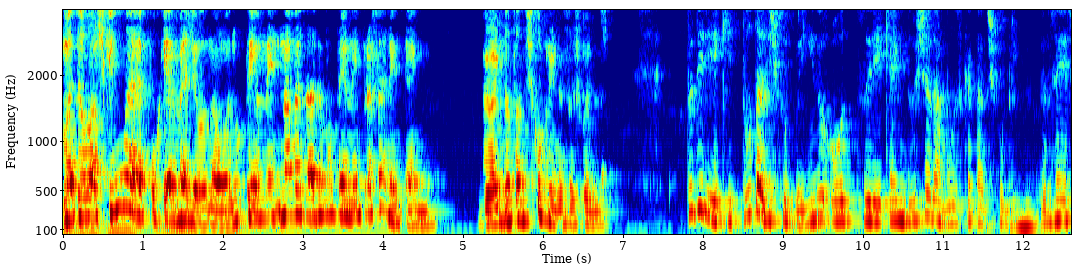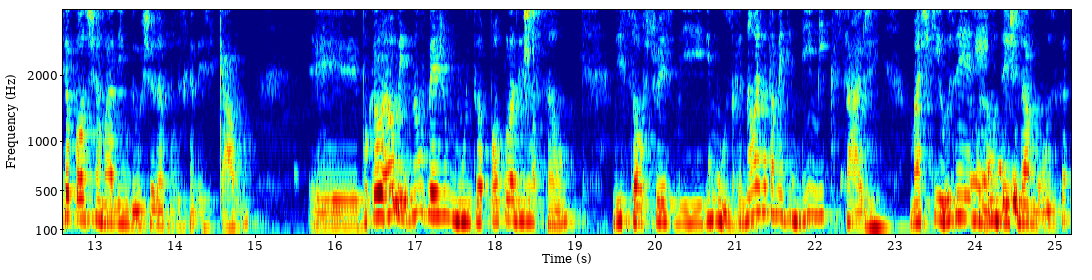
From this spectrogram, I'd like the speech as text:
Mas eu acho que não é porque é melhor, não. Eu não tenho nem, na verdade, eu não tenho nem preferência ainda. Eu ainda tô descobrindo essas coisas. Tu diria que tu tá descobrindo ou tu diria que a indústria da música tá descobrindo? Eu não sei se eu posso chamar de indústria da música nesse caso, é, porque eu realmente não vejo muito a popularização de softwares de, de música. Não exatamente de mixagem, mas que usem esse contexto da música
